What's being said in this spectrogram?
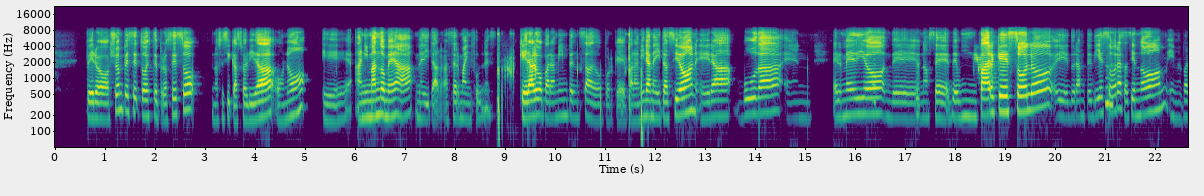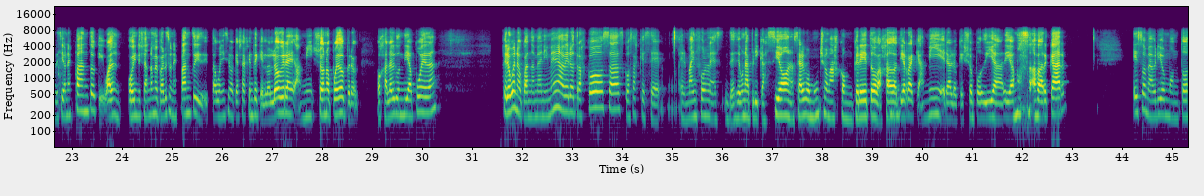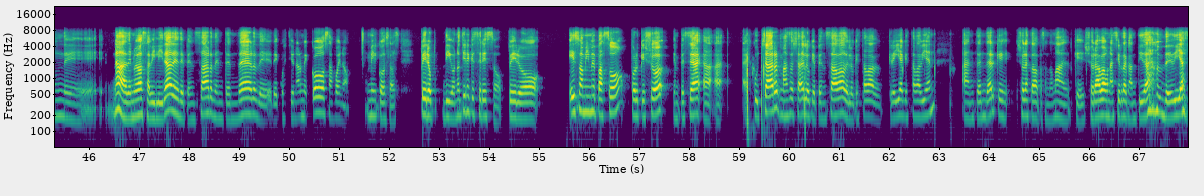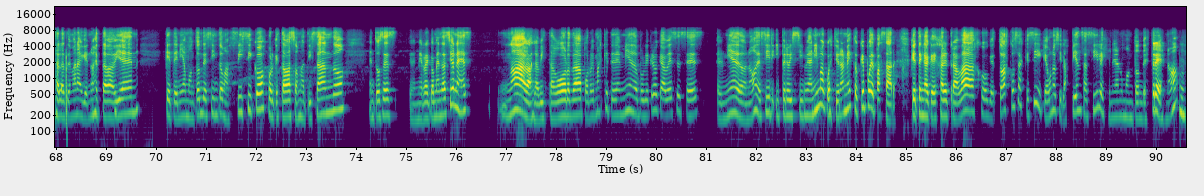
pero yo empecé todo este proceso, no sé si casualidad o no, eh, animándome a meditar, a hacer mindfulness, que era algo para mí impensado, porque para mí la meditación era Buda en el medio de, no sé, de un parque solo eh, durante 10 horas haciendo OM y me parecía un espanto, que igual hoy ya no me parece un espanto y está buenísimo que haya gente que lo logre, a mí yo no puedo, pero ojalá algún día pueda. Pero bueno, cuando me animé a ver otras cosas, cosas que se, el mindfulness desde una aplicación, o sea, algo mucho más concreto, bajado a tierra, que a mí era lo que yo podía, digamos, abarcar, eso me abrió un montón de, nada, de nuevas habilidades, de pensar, de entender, de, cuestionarme cosas, bueno, mil cosas. Pero digo, no tiene que ser eso, pero eso a mí me pasó porque yo empecé a, escuchar más allá de lo que pensaba, de lo que estaba, creía que estaba bien, a entender que yo la estaba pasando mal, que lloraba una cierta cantidad de días a la semana que no estaba bien, que tenía un montón de síntomas físicos porque estaba somatizando. Entonces, eh, mi recomendación es, no hagas la vista gorda, por más que te den miedo, porque creo que a veces es el miedo, ¿no? Decir, y pero ¿y si me animo a cuestionarme esto, qué puede pasar? Que tenga que dejar el trabajo, que todas cosas que sí, que a uno si las piensa así le generan un montón de estrés, ¿no? Mm.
